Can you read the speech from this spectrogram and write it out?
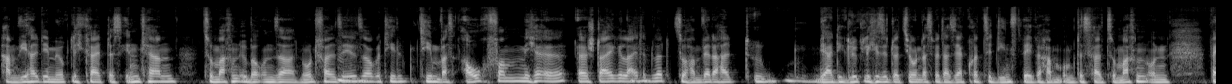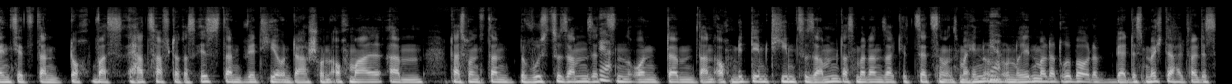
haben wir halt die Möglichkeit, das intern zu machen über unser Notfallseelsorgeteam, was auch vom Michael äh, Steil geleitet mhm. wird. So haben wir da halt äh, ja die glückliche Situation, dass wir da sehr kurze Dienstwege haben, um das halt zu machen. Und wenn es jetzt dann doch was Herzhafteres ist, dann wird hier und da schon auch mal, ähm, dass wir uns dann bewusst zusammensetzen ja. und ähm, dann auch mit dem Team zusammen, dass man dann sagt, jetzt setzen wir uns mal hin und, ja. und reden mal darüber oder wer das möchte halt, weil das,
